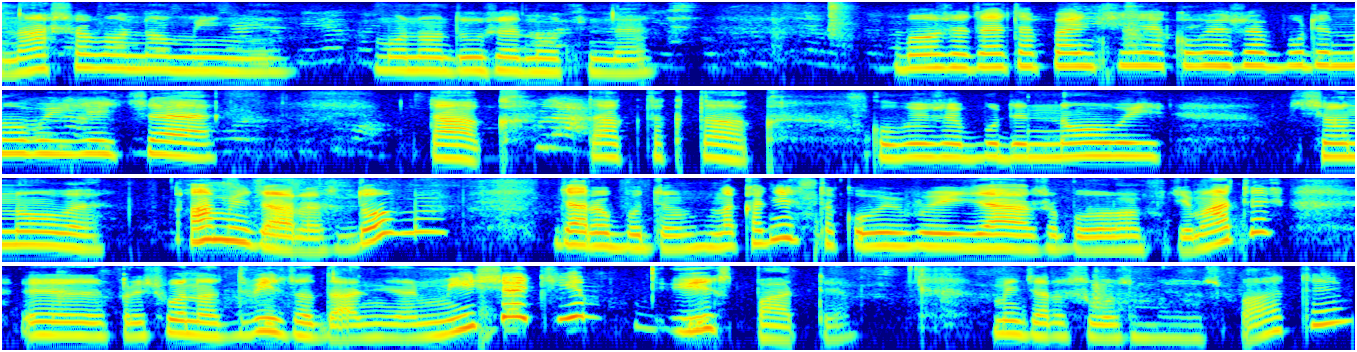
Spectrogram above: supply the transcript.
Наша воно мені? Воно дуже нудне. Боже, де та пенсія, коли вже буде нове яйце? Так, так, так, так. Коли вже буде новий, все нове. А ми зараз вдома. Зараз будемо, наконець-то, коли ви я забула знімати, е, прийшло на дві завдання місяці і спати. Ми зараз ложимо його спати.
